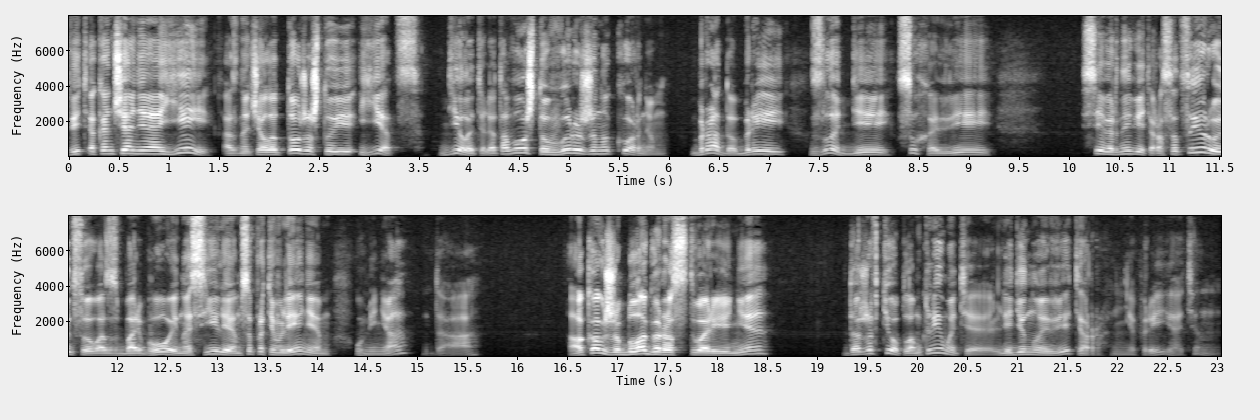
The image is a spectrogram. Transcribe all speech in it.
Ведь окончание «ей» означало то же, что и «ец», делателя того, что выражено корнем. Брадобрей, злодей, суховей. Северный ветер ассоциируется у вас с борьбой, насилием, сопротивлением? У меня – да. А как же благорастворение? Даже в теплом климате ледяной ветер неприятен.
